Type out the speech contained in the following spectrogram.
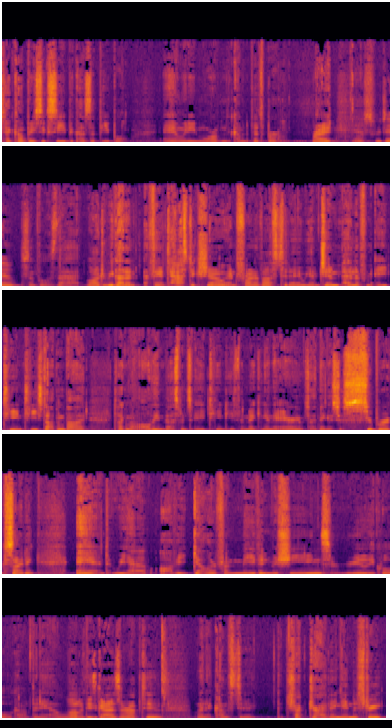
tech companies succeed because of people, and we need more of them to come to Pittsburgh. Right? Yes, we do. Simple as that. Well, Audrey, we got a, a fantastic show in front of us today. We have Jim Penna from AT&T stopping by, talking about all the investments AT&T's been making in the area, which I think is just super exciting. And we have Avi Geller from Maven Machines, a really cool company. I love what these guys are up to when it comes to the truck driving industry.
